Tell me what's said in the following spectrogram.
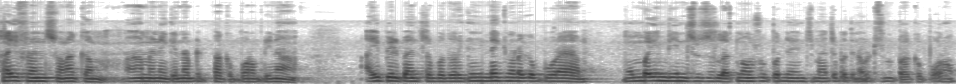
ஹாய் ஃப்ரெண்ட்ஸ் வணக்கம். நாம் இன்றைக்கி என்ன அப்டேட் பார்க்க போகிறோம் அப்படின்னா ஐபிஎல் மேட்ச்சில் பொறுத்த வரைக்கும் இன்றைக்கி நடக்க போகிற Mumbai Indians versus Lucknow super giants மேட்சை பற்றின அப்டேட்ஸ் பார்க்க போகிறோம்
